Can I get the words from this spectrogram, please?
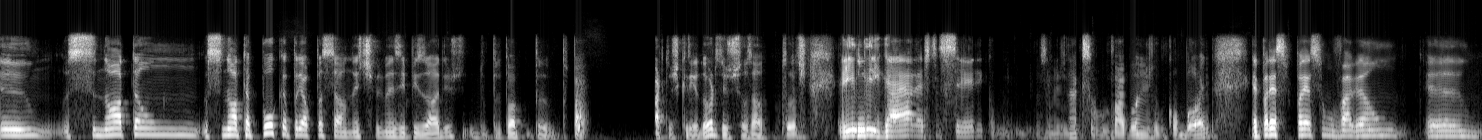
uh, se, notam, se nota pouca preocupação nestes primeiros episódios, por, por, parte dos criadores e dos seus autores, em ligar esta série, como vamos imaginar que são vagões de um comboio, é, parece, parece um vagão uh,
